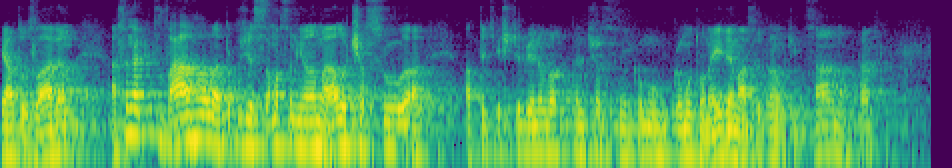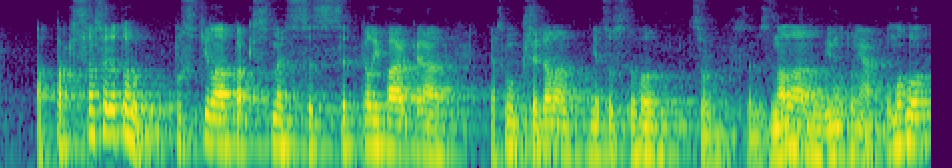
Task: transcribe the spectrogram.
já to zvládám. A jsem tak váhal, protože sama jsem měla málo času a, a teď ještě věnovat ten čas někomu, komu to nejde, má se to naučit sám a tak. A pak jsem se do toho pustila, pak jsme se setkali párkrát já jsem mu předala něco z toho, co jsem znala, jemu to nějak pomohlo.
